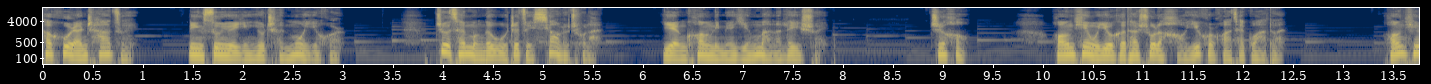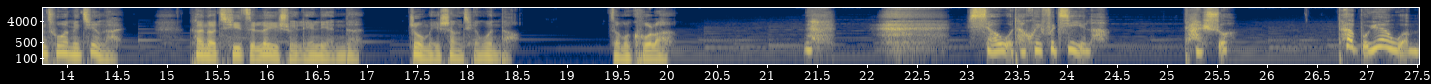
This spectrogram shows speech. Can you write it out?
他忽然插嘴，令宋月莹又沉默一会儿，这才猛地捂着嘴笑了出来，眼眶里面盈满了泪水。之后，黄天武又和他说了好一会儿话，才挂断。黄婷从外面进来，看到妻子泪水连连的，皱眉上前问道：“怎么哭了？” 小五他恢复记忆了，他说：“他不怨我们。”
